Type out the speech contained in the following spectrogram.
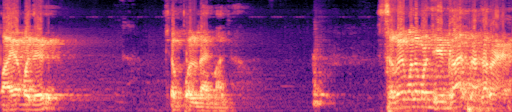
पायामध्ये चप्पल नाही माझ्या. सगळे मला म्हणजे हे काय प्रकार आहे?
